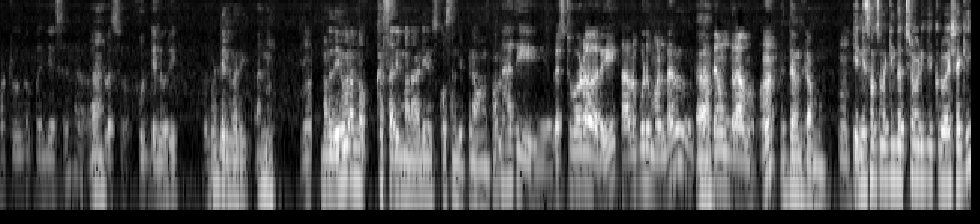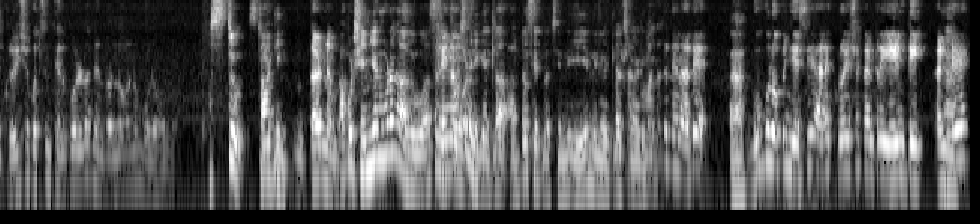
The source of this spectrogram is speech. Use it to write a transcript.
హోటల్లో పనిచేసా plus food delivery food delivery అన్ని. మన దేవురన్న ఒక్కసారి మన ఆడియన్స్ కోసం చెప్పినాం అనుకో. నాది వెస్ట్ గోదావరి తాళపూడి మండల్ పెద్దం గ్రామం? పెద్ద గ్రామం. ఎన్ని సంవత్సరాల కింద వచ్చిన వాడికి క్రొయేషియాకి? క్రొయేషియాకి వచ్చిన తెలుగు వాళ్ళు నేను రెండో ఉండు మూడో ఉండు ఫస్ట్ స్టార్టింగ్. Third number. అప్పుడు షెంజన్ కూడా కాదు అసలు ఎట్లా వచ్చింది. నీకు? ఎట్లా అడ్రస్ ఎట్లా వచ్చింది ఏంది నువ్వు ఎట్లా వచ్చిన నేను అదే. గూగుల్ ఓపెన్ చేసి అరే క్రొయేషియా కంట్రీ ఏంటి? అంటే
